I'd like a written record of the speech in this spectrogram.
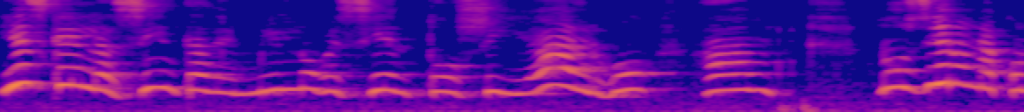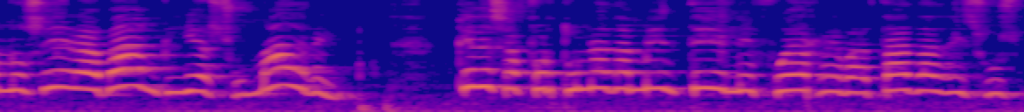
Y es que en la cinta de 1900 y algo, nos dieron a conocer a Bambi y a su madre, que desafortunadamente le fue arrebatada de sus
